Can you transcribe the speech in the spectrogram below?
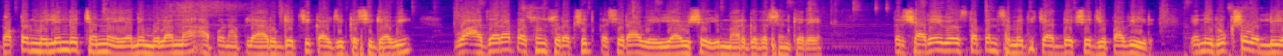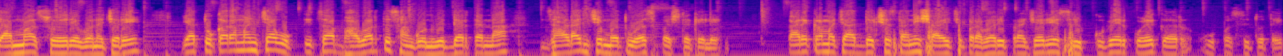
डॉक्टर मिलिंद चन्ने यांनी मुलांना आपण आपल्या आरोग्याची काळजी कशी घ्यावी व आजारापासून सुरक्षित कसे राहावे याविषयी मार्गदर्शन केले. तर शालेय व्यवस्थापन समितीचे अध्यक्ष झेपावीर यांनी वृक्षवल्ली आम्हा सोयरे वनचरे या तुकारामांच्या उक्तीचा भावार्थ सांगून विद्यार्थ्यांना झाडांचे महत्त्व स्पष्ट केले. कार्यक्रमाच्या अध्यक्षस्थानी शाळेचे प्रभारी प्राचार्य श्री कुबेर कोळेकर उपस्थित होते.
